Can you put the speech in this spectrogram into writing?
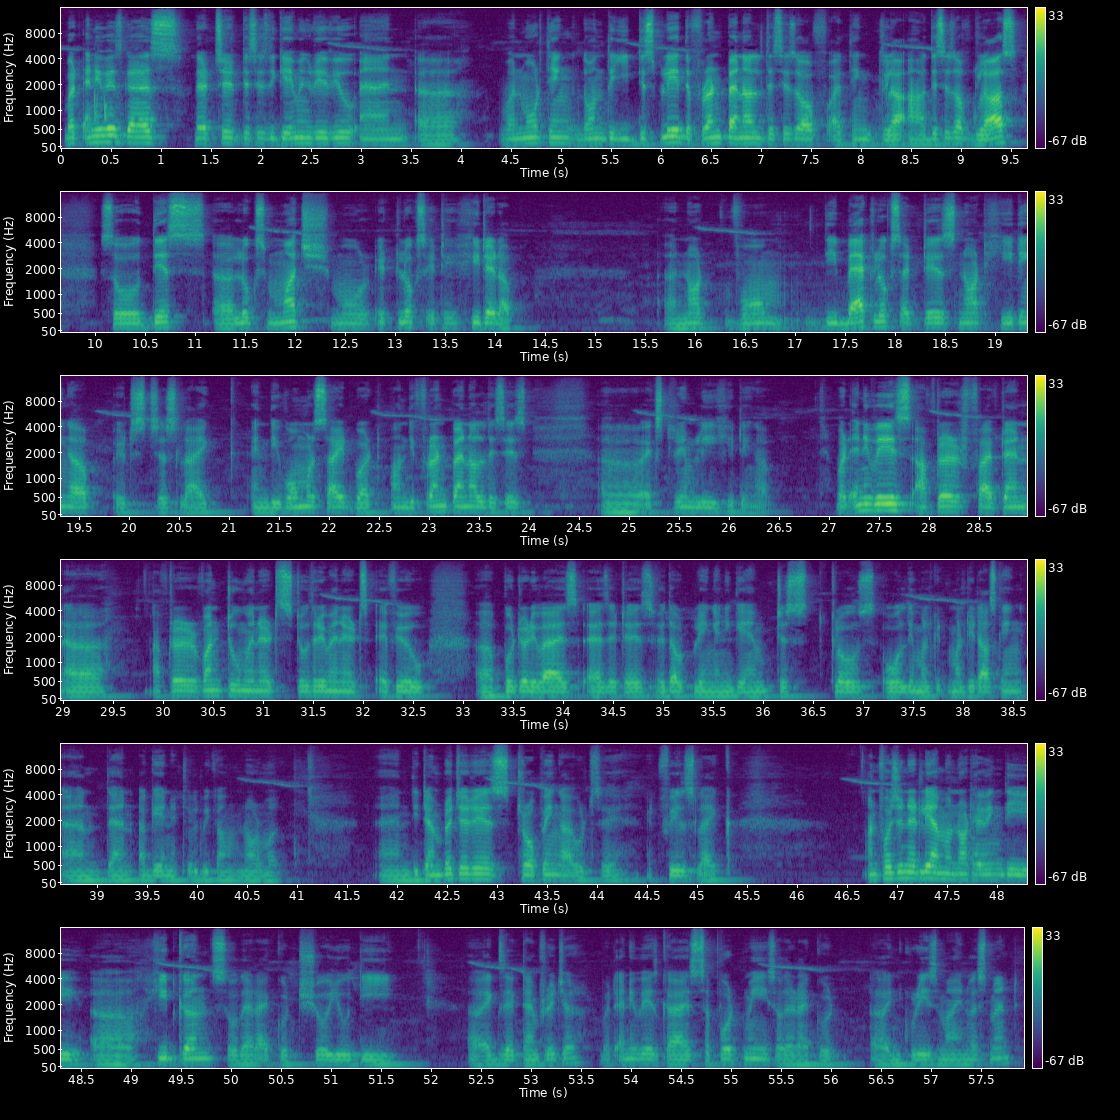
but anyways guys that's it. This is the gaming review and uh, one more thing. On the display the front panel this is of I think uh, this is of glass. So this uh, looks much more it looks it heated up. Uh, not warm. The back looks it is not heating up. It's just like in the warmer side but on the front panel this is uh, extremely heating up. But anyways after 510 uh, after one two minutes two three minutes if you uh, put your device as it is without playing any game just close all the multi multitasking and then again it will become normal. And the temperature is dropping I would say. It feels like unfortunately I'm not having the uh, heat gun so that I could show you the uh, exact temperature. But anyways guys support me so that I could uh, increase my investment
